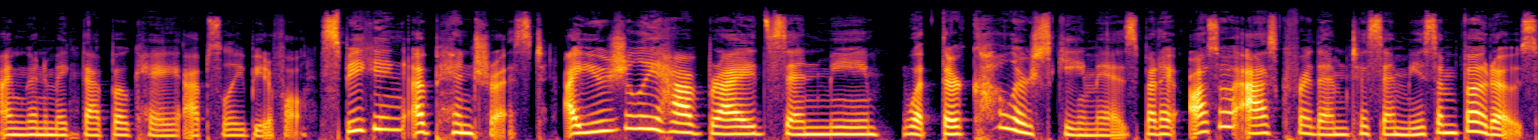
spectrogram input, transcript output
I'm going to make that bouquet absolutely beautiful. Speaking of Pinterest, I usually have brides send me what their color scheme is, but I also ask for them to send me some photos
